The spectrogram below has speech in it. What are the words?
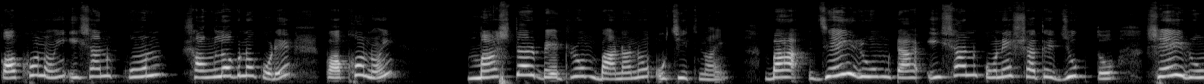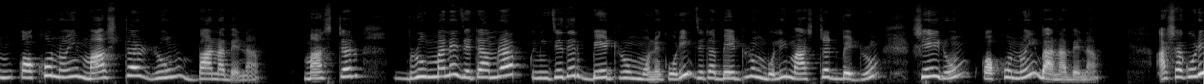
কখনোই, ঈশান কোণ সংলগ্ন করে কখনোই মাস্টার বেডরুম বানানো উচিত নয় বা যেই রুমটা ঈশান কোণের সাথে যুক্ত, সেই রুম কখনোই মাস্টার রুম বানাবে না। মাস্টার রুম মানে যেটা আমরা নিজেদের বেডরুম মনে করি, যেটা বেডরুম বলি, মাস্টার বেডরুম, সেই রুম কখনোই বানাবে না। আশা করি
